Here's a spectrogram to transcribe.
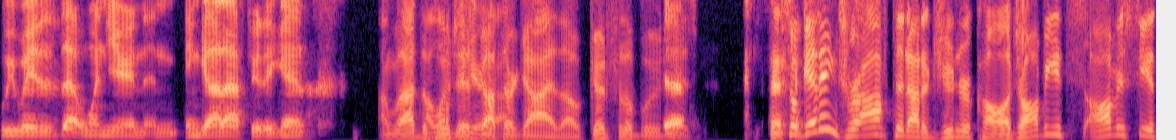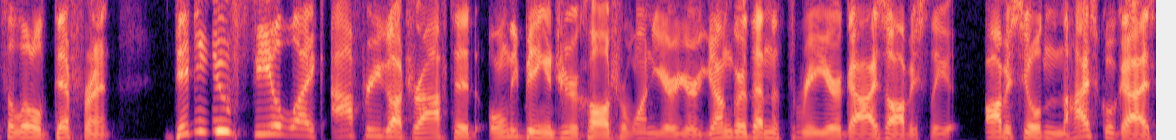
we waited that one year and, and, and got after it again. I'm glad the I Blue Jays got that. their guy though. Good for the Blue Yeah. Jays. so getting drafted out of junior college, obviously, obviously it's a little different. Did you feel like after you got drafted, only being in junior college for one year, you're younger than the three year guys, obviously, obviously older than the high school guys.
